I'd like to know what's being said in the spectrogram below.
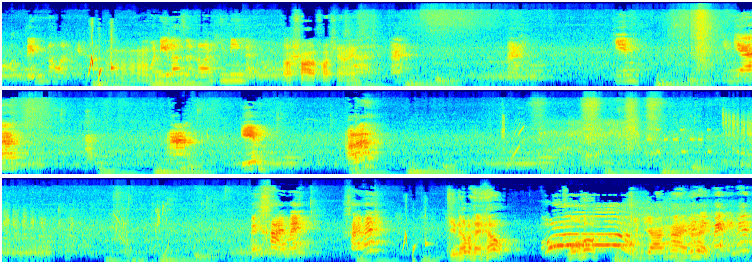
๋อเต็นท์นอนไงคะอ๋อวันนี้เราจะนอนที่นี่กันน้องเราเฝ้าเขาใช่ไหมใช่อะอะกิน กินยาอะกิน เอานะไปขายไหมขายไหมกินเข้าไปแล้ว โอ้โอ้โหกินยาง่ายด้วยอีกเม็ดอีกเม็ด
